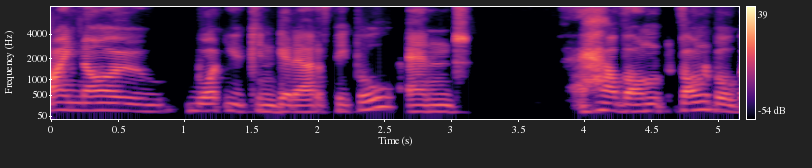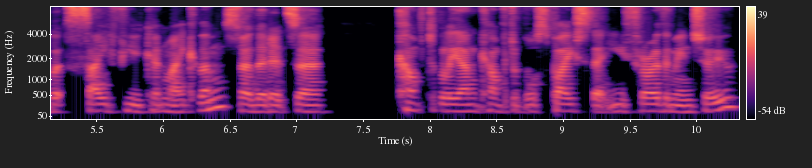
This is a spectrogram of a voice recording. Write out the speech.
I know what you can get out of people and how vul- vulnerable but safe you can make them so that it's a comfortably uncomfortable space that you throw them into,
